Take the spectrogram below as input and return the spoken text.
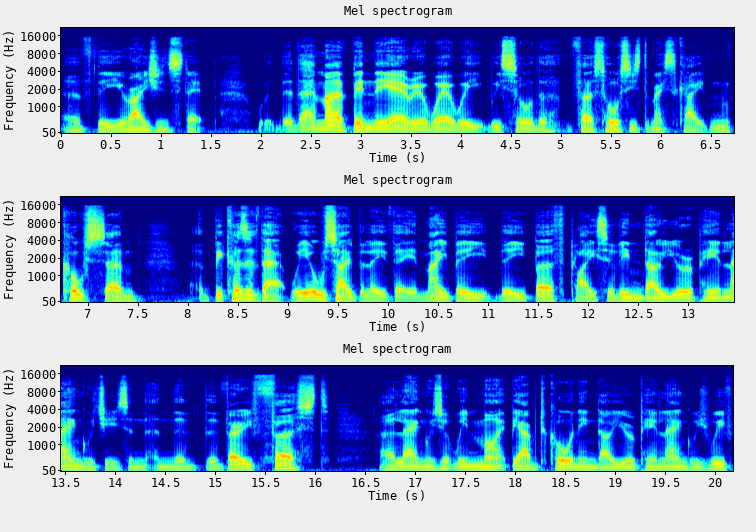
of the Eurasian steppe. That may have been the area where we, we saw the first horses domesticated, and of course, um, because of that, we also believe that it may be the birthplace of Indo-European languages, and and the the very first. Uh, language that we might be able to call an Indo-European language. We've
